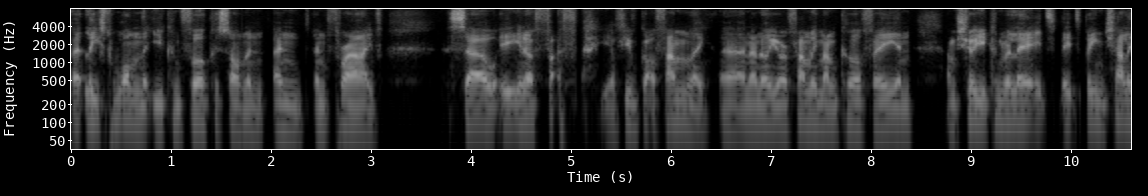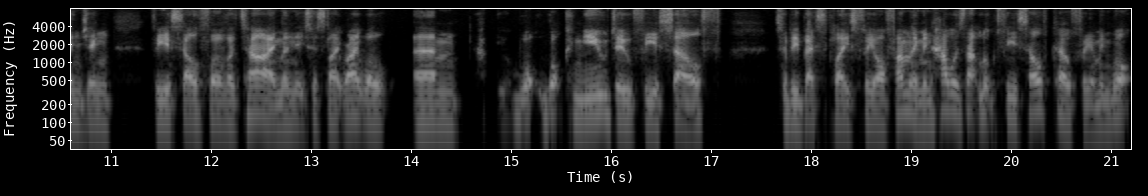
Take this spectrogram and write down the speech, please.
at least one that you can focus on and and and thrive. So you know, if, if you've got a family, uh, and I know you're a family man, Kofi, and I'm sure you can relate. It's it's been challenging for yourself over time, and it's just like right, well, um, what what can you do for yourself to be best placed for your family? I mean, how has that looked for yourself, Kofi? I mean, what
